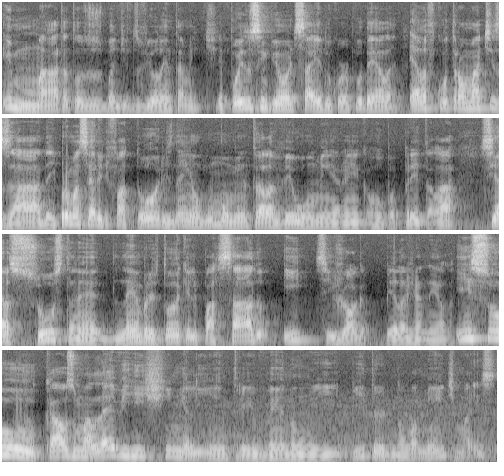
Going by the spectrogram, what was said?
e mata todos os bandidos violentamente. Depois do simbionte sair do corpo dela, ela ficou traumatizada e por uma série de fatores, né, em algum momento ela vê o Homem-Aranha com a roupa preta lá se assusta, né? Lembra de todo aquele passado e se joga pela janela. Isso causa uma leve rixinha ali entre Venom e Peter novamente, mas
